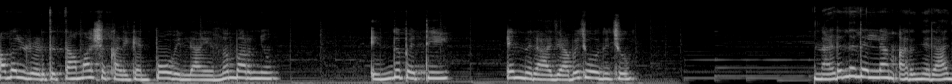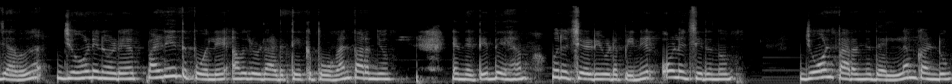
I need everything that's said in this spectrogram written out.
അവളുടെ അടുത്ത് തമാശ കളിക്കാൻ പോവില്ല എന്നും പറഞ്ഞു. എന്തു പറ്റി? എന്ന് രാജാവ് ചോദിച്ചു. നടന്നതെല്ലാം അറിഞ്ഞ രാജാവ് ജോണിനോട് പഴയതുപോലെ അവരുടെ അടുത്തേക്ക് പോകാൻ പറഞ്ഞു. എന്നിട്ട് ഇദ്ദേഹം ഒരു ചെടിയുടെ പിന്നിൽ ഒളിച്ചിരുന്നു. ജോൺ പറഞ്ഞതെല്ലാം കണ്ടു.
